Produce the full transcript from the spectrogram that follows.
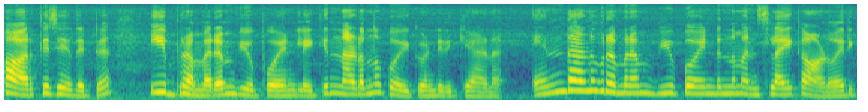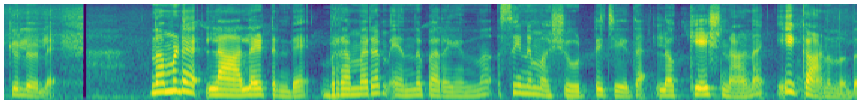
പാർക്ക് ചെയ്തിട്ട് ഈ ഭ്രമരം വ്യൂ പോയിന്റിലേക്ക് നടന്നു പോയിക്കൊണ്ടിരിക്കുകയാണ് എന്താണ് ഭ്രമരം വ്യൂ പോയിന്റ് എന്ന് മനസ്സിലായി കാണുമായിരിക്കുമല്ലോ അല്ലേ? നമ്മുടെ ലാലേട്ടന്റെ ഭ്രമരം എന്ന് പറയുന്ന സിനിമ ഷൂട്ട് ചെയ്ത ലൊക്കേഷനാണ് ഈ കാണുന്നത്.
